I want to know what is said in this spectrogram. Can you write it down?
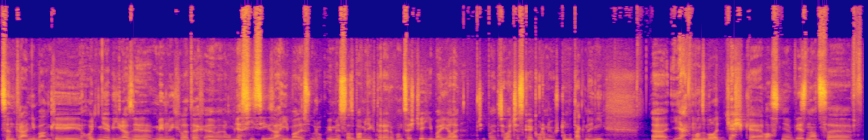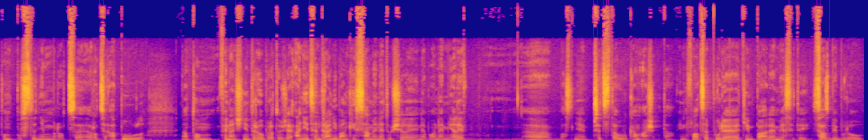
centrální banky hodně výrazně v minulých letech eh, nebo měsících zahýbaly s úrokovými sazbami, některé dokonce ještě hýbají, ale v případě třeba České koruny už tomu tak není. Jak moc bylo těžké vlastně vyznat se v tom posledním roce, roce a půl, na tom finančním trhu, protože ani centrální banky sami netušily nebo neměly Eh, vlastně představu, kam až ta inflace půjde, tím pádem, jestli ty sazby budou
